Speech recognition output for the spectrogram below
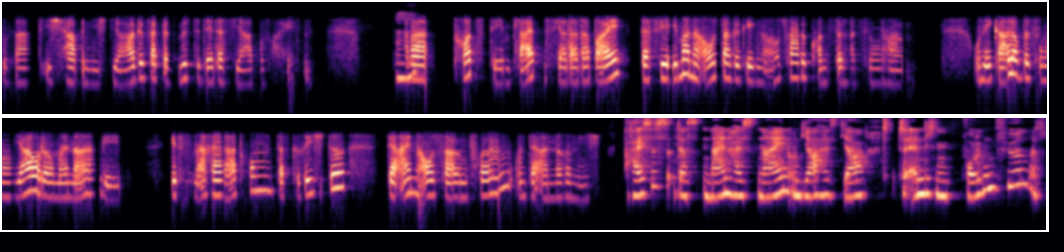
so sagt, ich habe nicht Ja gesagt, als müsste der das Ja beweisen. Mhm. Aber trotzdem bleibt es ja da dabei, dass wir immer eine Aussage gegen Aussage-Konstellation haben. Und egal, ob es um ein Ja oder um ein Nein geht, geht es nachher darum, dass Gerichte der einen Aussagen folgen und der anderen nicht. Heißt es, dass Nein heißt Nein und Ja heißt Ja zu ähnlichen Folgen führen, also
